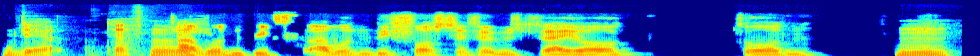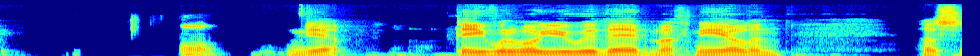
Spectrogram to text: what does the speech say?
yeah, definitely. I wouldn't be I wouldn't be fussed if it was Gray or Gordon. Mm, Oh, yeah. Dave, what about you with uh, McNeil? And as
